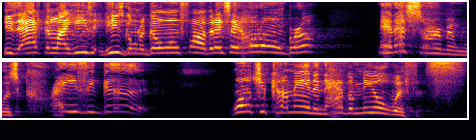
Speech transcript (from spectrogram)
He's acting like he's, he's going to go on farther. They say, Hold on, bro. Man, that sermon was crazy good. Why don't you come in and have a meal with us?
